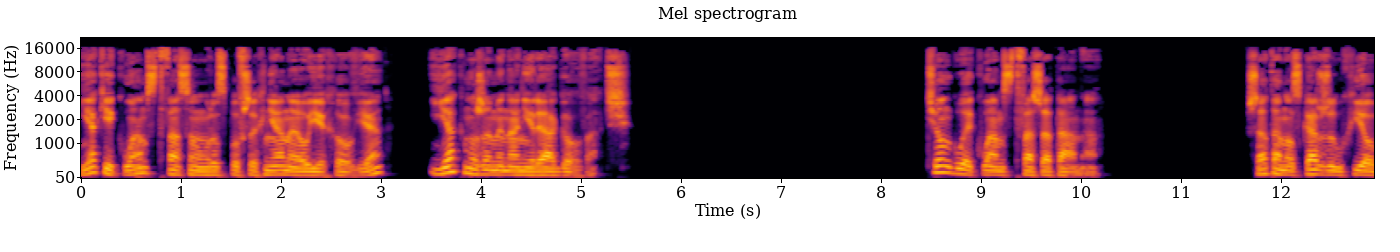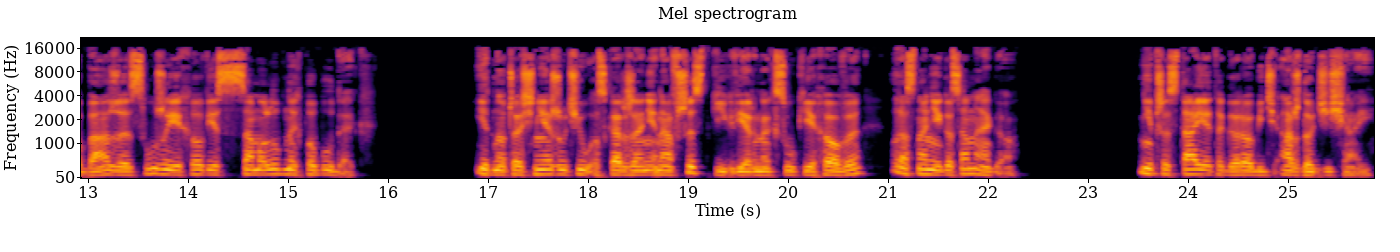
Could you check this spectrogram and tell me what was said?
Jakie kłamstwa są rozpowszechniane o Jehowie i jak możemy na nie reagować? Ciągłe kłamstwa szatana. Szatan oskarżył Hioba, że służy Jehowie z samolubnych pobudek. Jednocześnie rzucił oskarżenie na wszystkich wiernych sług Jehowy oraz na niego samego. Nie przestaje tego robić aż do dzisiaj.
